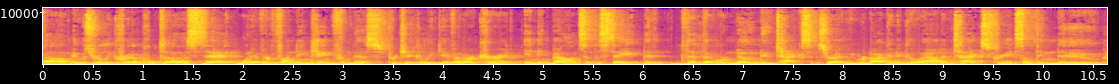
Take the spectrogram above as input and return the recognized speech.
Um, it was really critical to us that whatever funding came from this, particularly given our current ending balance at the state, that, that there were no new taxes, right? We were not going to go out and tax, create something new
